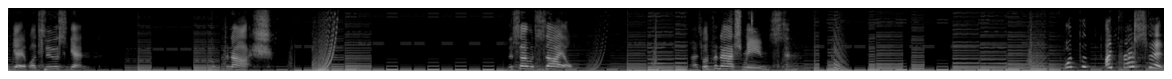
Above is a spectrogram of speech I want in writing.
Okay, let's do this again. Panache. This time with style. That's what panache means. The? I pressed it!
